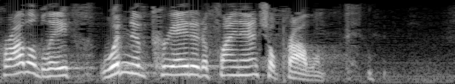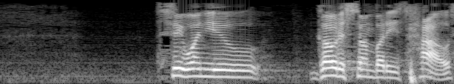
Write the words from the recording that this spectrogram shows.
probably wouldn't have created a financial problem. See, when you go to somebody's house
